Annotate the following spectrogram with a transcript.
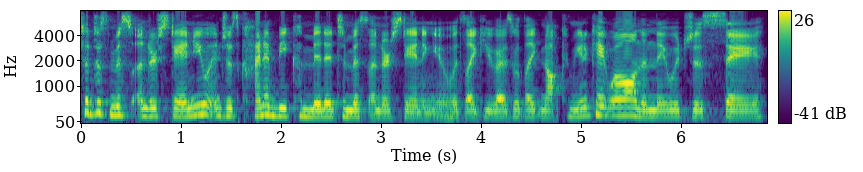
to just misunderstand you and just kind of be committed to misunderstanding you it's like you guys would like not communicate well and then they would just say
